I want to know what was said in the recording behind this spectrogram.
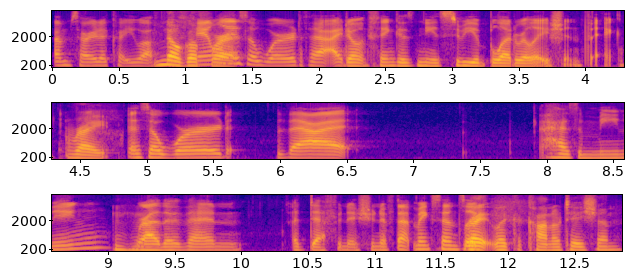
I'm sorry to cut you off. No, go for family it. is a word that I don't think is needs to be a blood relation thing. right? It's a word that has a meaning mm-hmm. rather than a definition. If that makes sense. Like, right, like a connotation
